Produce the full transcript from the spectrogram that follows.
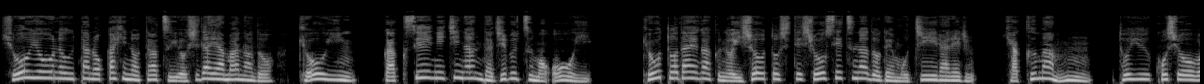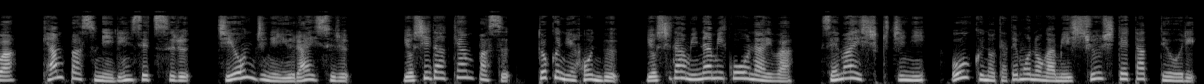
逍遥の歌の歌碑の立つ吉田山など、教員、学生にちなんだ事物も多い。京都大学の異称として小説などで用いられる、百万遍という古称は、キャンパスに隣接する、知恩寺に由来する。吉田キャンパス、特に本部、吉田南構内は狭い敷地に多くの建物が密集して建っており、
